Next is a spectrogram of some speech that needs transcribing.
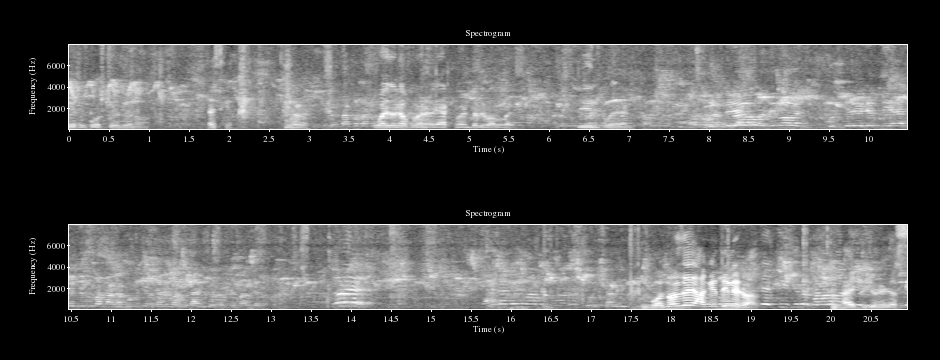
বেশি কষ্ট হয়ে না আজকে কি হবে? ওই জায়গা এক পয়েন্ট ভালো লাগে। তিন পয়েন্ট বলব যে আগের দিনের এই ভিডিও হয়ে যাচ্ছে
